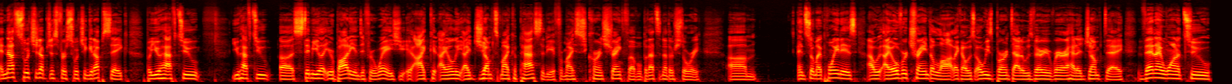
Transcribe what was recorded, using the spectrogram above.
and not switch it up just for switching it up sake, but you have to. You have to uh, stimulate your body in different ways. You, I could, I only, I jumped my capacity for my current strength level, but that's another story. Um, and so my point is, I, w- I overtrained a lot. Like I was always burnt out. It was very rare I had a jump day. Then I wanted to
